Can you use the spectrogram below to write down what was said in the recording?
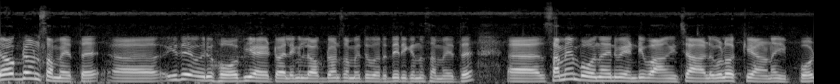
ലോക്ക്ഡൗൺ സമയത്ത് ഇത് ഒരു ഹോബി ആയിട്ടോ അല്ലെങ്കിൽ ലോക്ക്ഡൗൺ സമയത്ത് വെറുതെ ഇരിക്കുന്ന സമയത്ത് സമയം പോകുന്നതിന് വേണ്ടി വാങ്ങിച്ച ആളുകളൊക്കെയാണ് ഇപ്പോൾ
